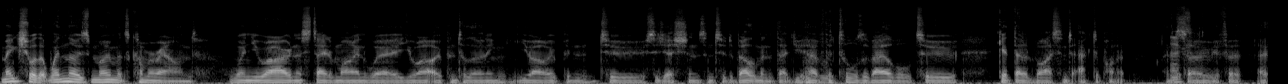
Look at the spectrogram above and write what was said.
make sure that when those moments come around, when you are in a state of mind where you are open to learning, you are open to suggestions and to development, that you have the tools available to get that advice and to act upon it. And so, if a, a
